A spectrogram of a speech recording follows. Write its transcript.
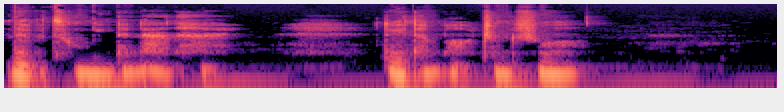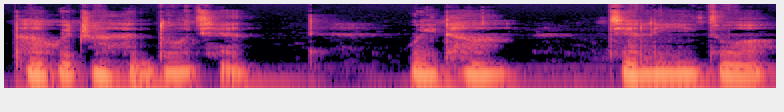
那个聪明的男孩对她保证说：“他会赚很多钱，为他建立一座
